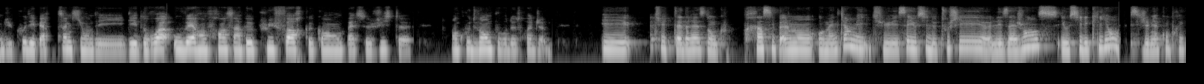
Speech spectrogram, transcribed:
Du coup, des personnes qui ont des, droits ouverts en France un peu plus forts que quand on passe juste euh, en coup de vent pour deux, trois jobs. Et tu t'adresses donc principalement aux mannequins, mais tu essayes aussi de toucher euh, les agences et aussi les clients, si j'ai bien compris.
